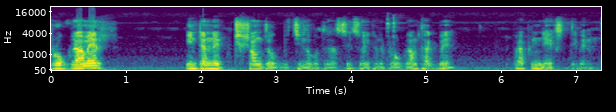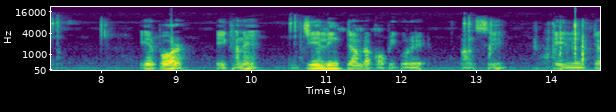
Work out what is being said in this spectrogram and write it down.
প্রোগ্রামের ইন্টারনেট সংযোগ বিচ্ছিন্ন করতে যাচ্ছি। সো এখানে প্রোগ্রাম থাকবে। আপনি নেক্সট দিবেন। এরপর এখানে যে লিঙ্কটা আমরা কপি করে আনছি, এই লিঙ্কটা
